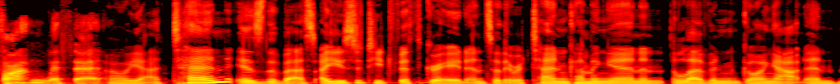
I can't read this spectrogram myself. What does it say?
fun with it. Oh yeah, 10 is the best. I used to teach 5th grade and so they were 10 coming in and 11 going out and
